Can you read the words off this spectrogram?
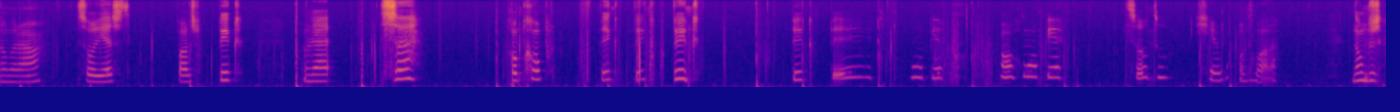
Dobra. Co jest? Patrz. Pyk. Le. Se. Hop, hop. Pyk, pyk, pyk. Pyk, pyk. Chłopie. O, chłopie. Co tu się odwala? Dobrze.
